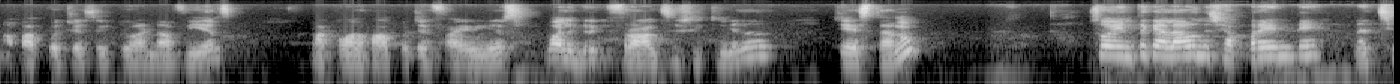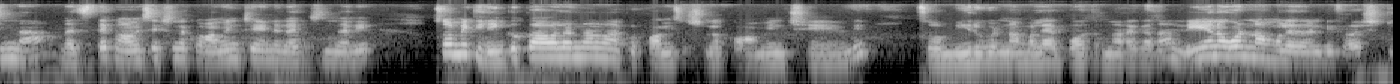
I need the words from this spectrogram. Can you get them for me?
మా పాపకు వచ్చేసి టూ అండ్ హాఫ్ ఇయర్స్ మా అక్క వాళ్ళ పాప వచ్చేసి ఫైవ్ ఇయర్స్ వాళ్ళిద్దరికి ఫ్రాక్స్ స్టిచ్చింగ్ చేస్తాను. సో ఇంతకు ఎలా ఉంది? చెప్పరేంటి? నచ్చిందా? నచ్చితే కామెంట్ సెక్షన్లో కామెంట్ చేయండి నచ్చిందని. సో మీకు లింక్ కావాలన్నా నాకు కామెంట్ సెక్షన్లో కామెంట్ చేయండి. సో మీరు కూడా నమ్మలేకపోతున్నారు కదా? నేను కూడా నమ్మలేదండి ఫస్ట్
